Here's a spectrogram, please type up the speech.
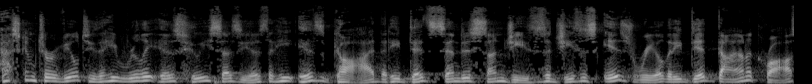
Ask Him to reveal to you that He really is who He says He is, that He is God, that He did send His Son Jesus, that Jesus is real, that He did die on a cross,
